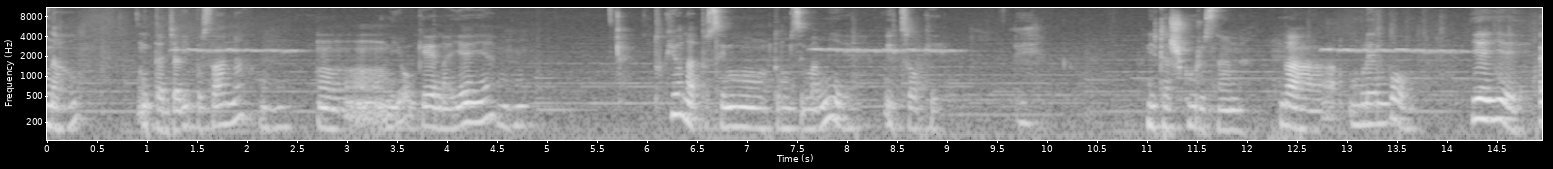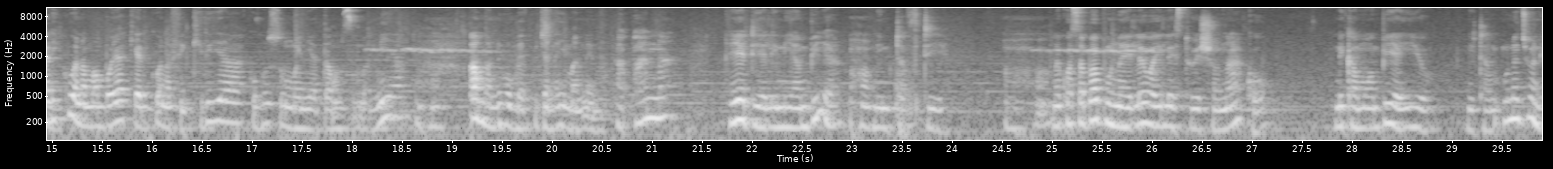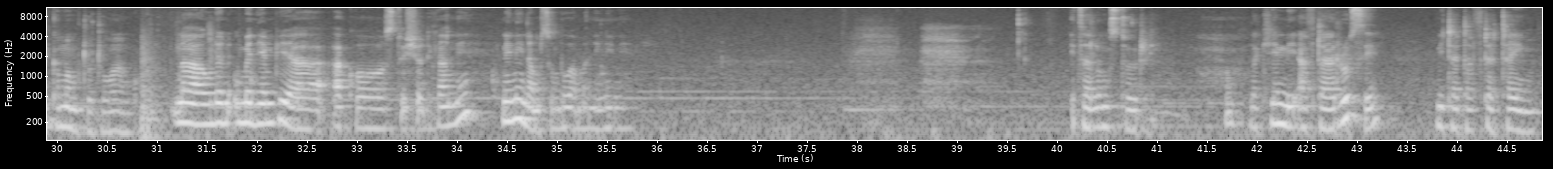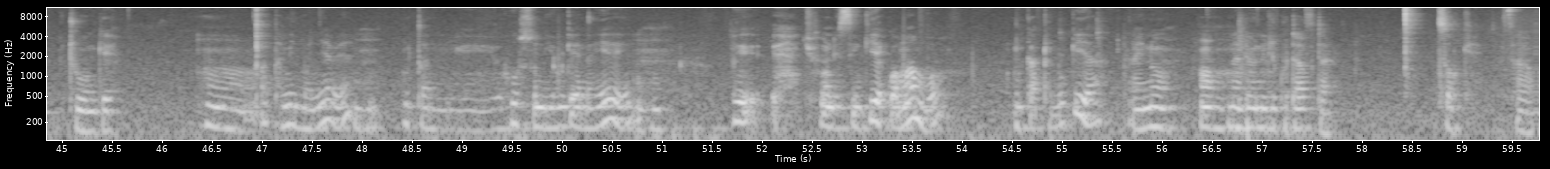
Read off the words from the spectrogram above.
Na nitajaribu sana mm, mm, niongee na yeye tukiona tusim, tumsimamie it's okay. Nitashukuru sana. na mrembo yeye alikuwa na mambo yake, alikuwa anafikiria kuhusu mwenye atamsimamia mm -hmm. ama ndio umekuja na hii maneno? Hapana, yeye ndiye aliniambia uh -huh. nimtafutie, uh -huh. na kwa sababu naelewa ile situation yako, nikamwambia hiyo nitam... unajua ni kama mtoto wangu. Na umeniambia ako situation gani? Nini inamsumbua ama ni nini? It's a long story, lakini after harusi nitatafuta time tuongee. Hmm, hata mi mwenyewe mtaniruhusu niongee na yeye Eh, juu nisingie kwa mambo nikatubukia. I know, Mm, na ndio nilikutafuta. it's okay. Sawa.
